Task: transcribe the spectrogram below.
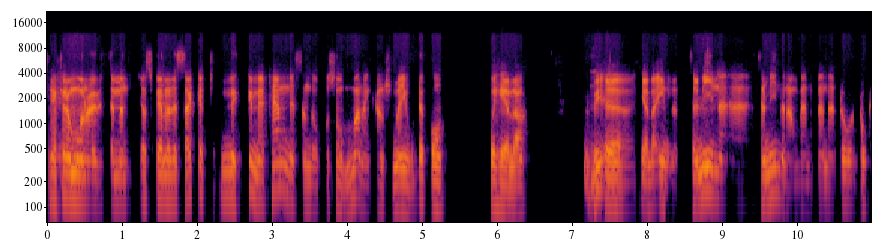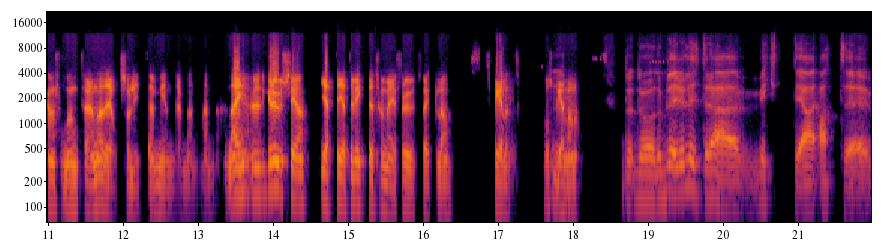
tre, fyra månader ute, men jag spelade säkert mycket mer tennis ändå på sommaren än kanske man gjorde på, på hela, mm. eh, hela termin, eh, terminerna. Men, men då, då kanske man tränade också lite mindre. Men, men nej, grus är jätte, jätteviktigt för mig för att utveckla spelet och mm. spelarna. Mm. Då, då, då, blir det lite det här vikt, viktiga att eh,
